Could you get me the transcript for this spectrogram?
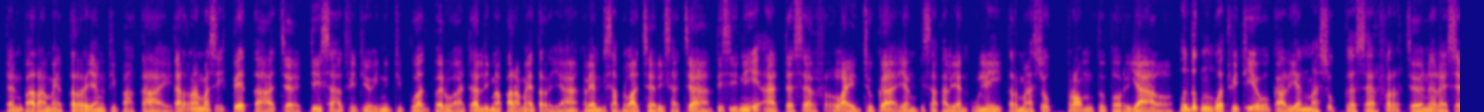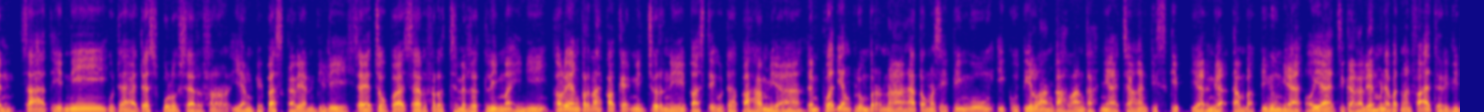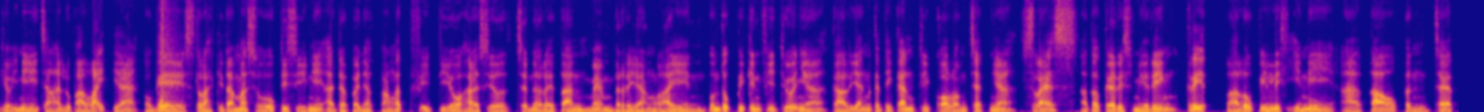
dan parameter yang dipakai. Karena masih beta, jadi saat video ini dibuat baru ada 5 parameter ya. Kalian bisa pelajari saja. Di sini ada server lain juga yang bisa kalian ulik, termasuk prompt tutorial. Untuk membuat video, kalian masuk ke server generation. Saat ini udah ada 10 server yang bebas kalian pilih. Saya coba server generate 5 ini. Kalau yang pernah pakai Midjourney pasti udah paham ya. Dan buat yang belum pernah atau masih bingung, ikuti langkah-langkahnya. Jangan di skip biar nggak tambah bingung ya. Oh ya, jika kalian mendapat manfaat dari video ini, jangan lupa lupa like ya. Oke, setelah kita masuk, di sini ada banyak banget video hasil generatan member yang lain. Untuk bikin videonya, kalian ketikkan di kolom chatnya slash atau garis miring create. Lalu pilih ini atau pencet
